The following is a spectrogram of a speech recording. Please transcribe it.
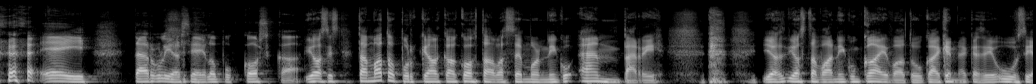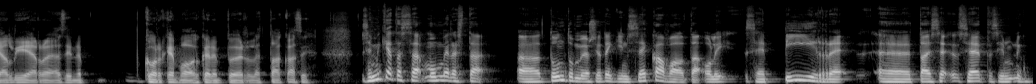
ei, tämä ruljanssi ei lopu koskaan. Joo, siis tämä matopurkki alkaa kohta olla semmoinen niin kuin ämpäri, jo- josta vaan niin kuin kaivautuu kaiken näköisiä uusia lieroja sinne korkeimman oikeuden pöydälle takaisin. Se, mikä tässä mun mielestä äh, tuntui myös jotenkin sekavalta, oli se piirre, äh, tai se, se että siinä niin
